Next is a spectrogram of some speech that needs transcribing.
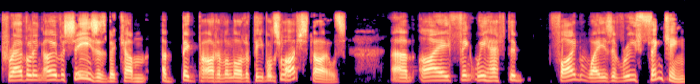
traveling overseas has become a big part of a lot of people's lifestyles. Um, I think we have to find ways of rethinking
